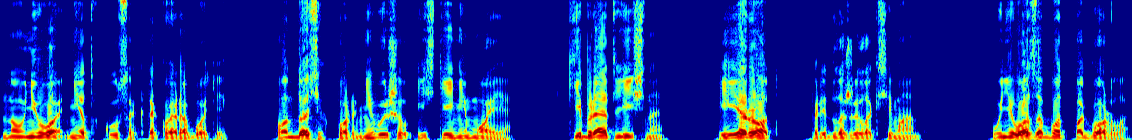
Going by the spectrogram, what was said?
но у него нет вкуса к такой работе. Он до сих пор не вышел из тени Моя. Кибры отлично. И Ерод», — предложил Оксимант. «У него забот по горло.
